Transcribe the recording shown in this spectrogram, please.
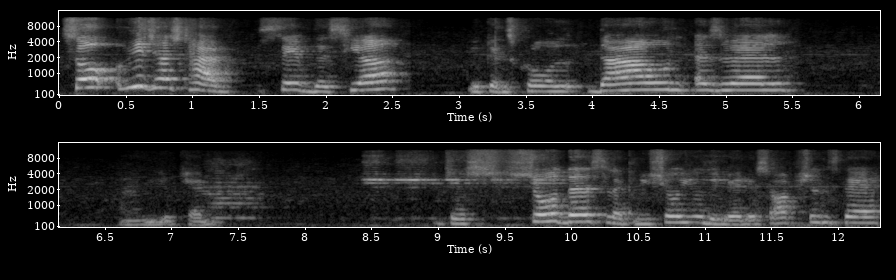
So we just have saved this here. You can scroll down as well. And you can just show this. Let me show you the various options there.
